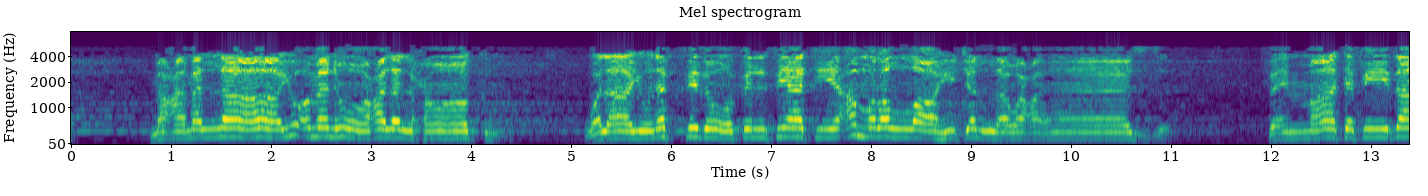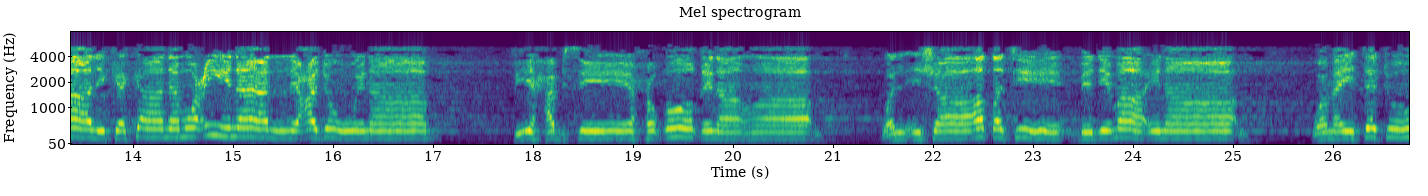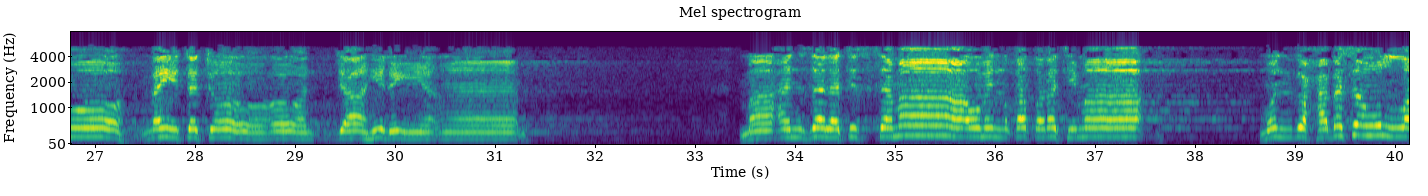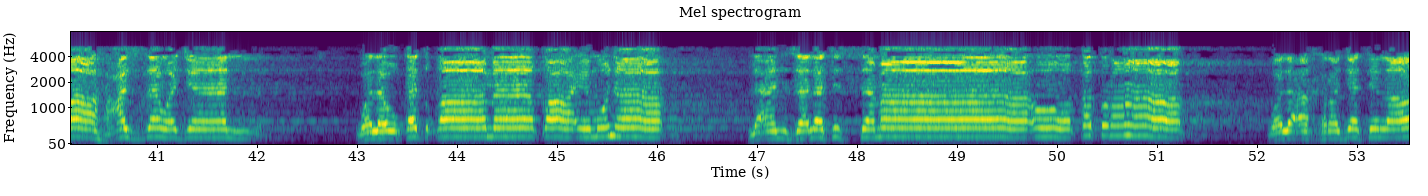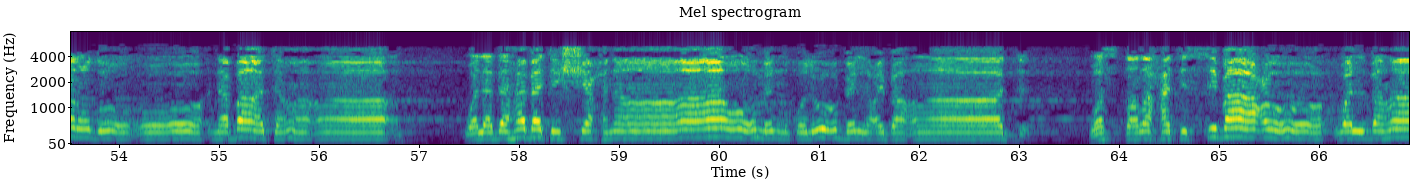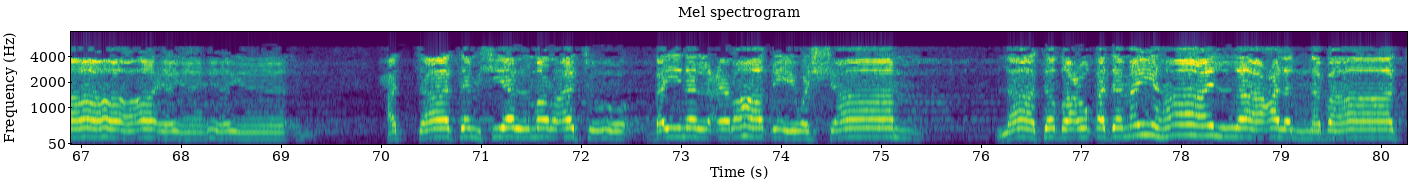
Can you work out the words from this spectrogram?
مع من لا يؤمن على الحكم ولا ينفذ في الفئة أمر الله جل وعز. فإن مات في ذلك كان معينا لعدونا في حبس حقوقنا والإشاطة بدمائنا. وميتته ميتة جاهلية. ما أنزلت السماء من قطرة ماء منذ حبسه الله عز وجل. ولو قد قام قائمنا لأنزلت السماء قطرها ولأخرجت الأرض نباتها ولذهبت الشحناء من قلوب العباد واصطلحت السباع والبهائم حتى تمشي المرأة بين العراق والشام. لا تضع قدميها إلا على النبات.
